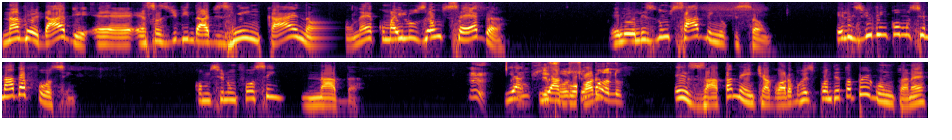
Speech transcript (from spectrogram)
Na verdade, é, essas divindades reencarnam né, com uma ilusão cega. Eles não sabem o que são. Eles vivem como se nada fossem. Como se não fossem nada. Hum, e, a, e agora, humano. Exatamente. Agora eu vou responder a tua pergunta, né?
